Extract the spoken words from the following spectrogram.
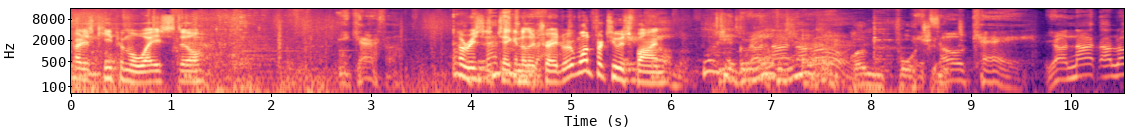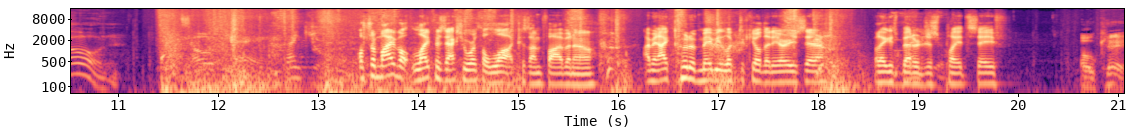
Try to just keep him away still. Be careful. No reason to take another trade. One for two is fine. What a Not alone. It's okay. You're not alone. It's okay. Thank you. Also, my life is actually worth a lot because I'm 5 and 0. I mean, I could have maybe looked to kill that Ares there, but I think it's better just play it safe. Okay.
